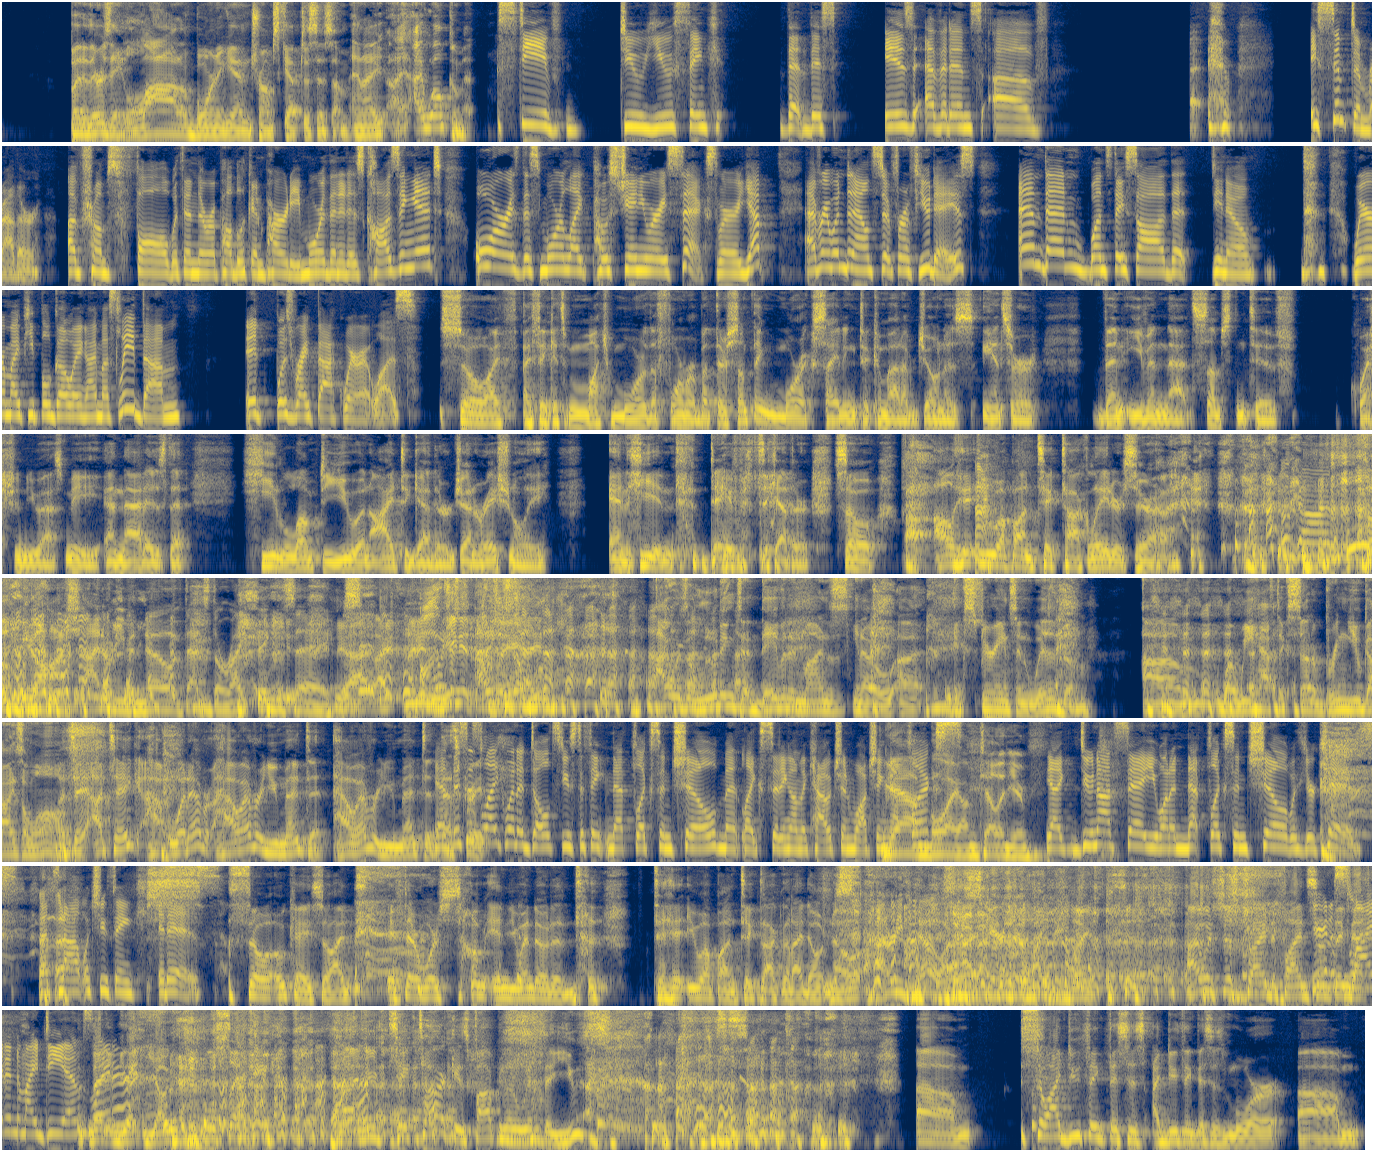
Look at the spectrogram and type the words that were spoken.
but there's a lot of born again Trump skepticism, and I, I, I welcome it. Steve, do you think that this is evidence of? a symptom rather of Trump's fall within the Republican Party more than it is causing it? Or is this more like post January 6th, where, yep, everyone denounced it for a few days. And then once they saw that, you know, where are my people going? I must lead them, it was right back where it was. So I, th- I think it's much more the former, but there's something more exciting to come out of Jonah's answer than even that substantive question you asked me, and that is that he lumped you and I together generationally and he and David together. So uh, I'll hit you up on TikTok later, Sarah. oh, God. oh gosh, I don't even know if that's the right thing to say. Yeah, I, I, I didn't was just- it I that was way. just I was alluding to David and mine's, you know, uh, experience and wisdom, um, where we have to sort of bring you guys along. I take, I take how, whatever, however you meant it, however you meant it. Yeah, That's this great. is like when adults used to think Netflix and chill meant like sitting on the couch and watching Yeah, Netflix. boy, I'm telling you. yeah, like, do not say you want to Netflix and chill with your kids. That's not what you think it is. so okay. So I, if there were some innuendo to, to to hit you up on TikTok that I don't know, I don't even know. I'm scared there might be. like I was just trying to find something. You're gonna something slide that. into my DMs That, later. that young people say, and I knew TikTok is popular with the youth. um, so I do think this is I do think this is more um,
